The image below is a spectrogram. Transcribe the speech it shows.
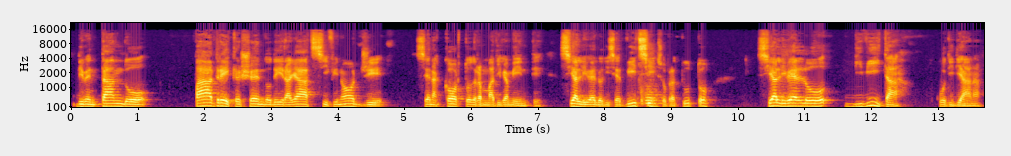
diventando padre e crescendo dei ragazzi fino ad oggi se ne è accorto drammaticamente, sia a livello di servizi soprattutto, sia a livello di vita quotidiana.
